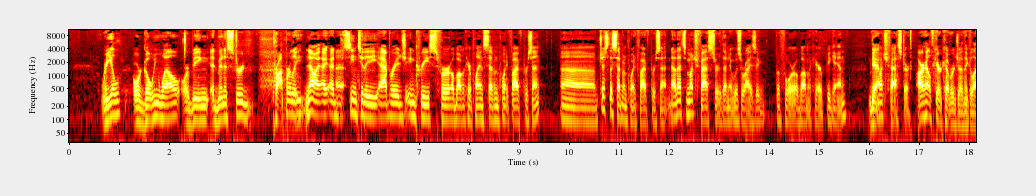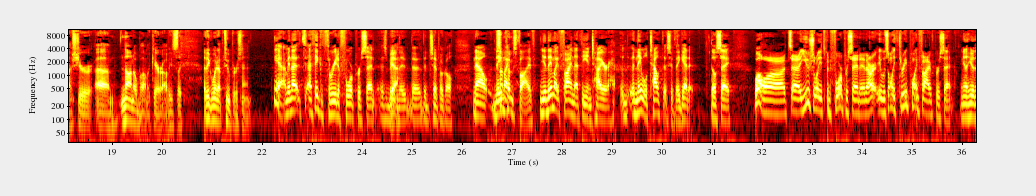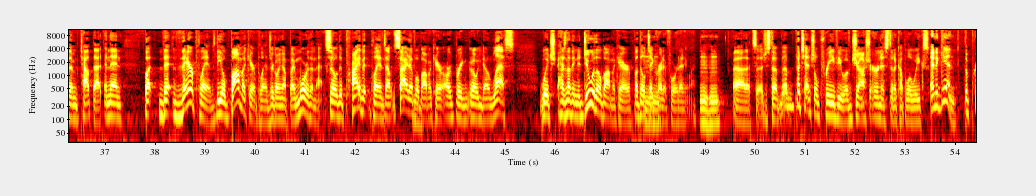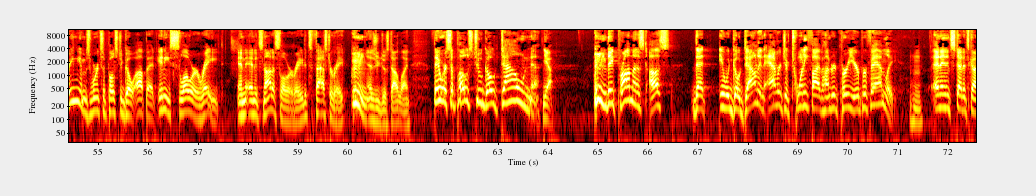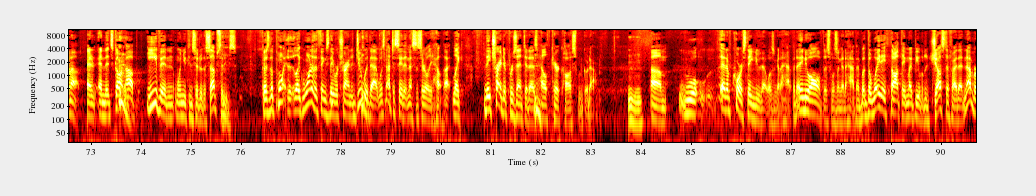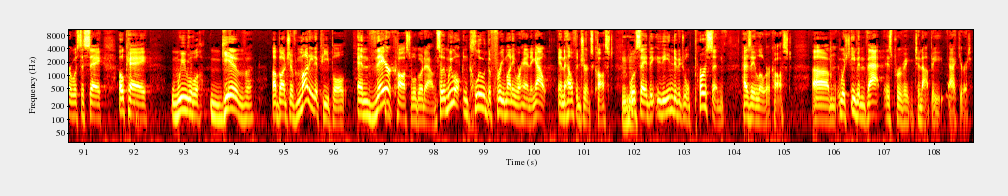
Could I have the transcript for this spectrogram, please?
real or going well or being administered properly? no, I, I, I'd Uh, seen to the average increase for Obamacare plans, seven point five percent. Uh, just the 7.5%. Now, that's much faster than it was rising before Obamacare began. Yeah. Much faster. Our healthcare coverage, I think, last year, um, non Obamacare, obviously, I think went up 2%. Yeah, I mean, I, I think 3 to 4% has been Yeah. the, the, the typical. Now, they Sometimes might, five. Yeah, they might find that the entire, and they will tout this if they get it. They'll say, well, uh, it's, uh, usually it's been 4%, and our, it was only 3.5%. And you'll hear them tout that. And then, but the, their plans, the Obamacare plans, are going up by more than that. So the private plans outside of Obamacare are bring, going down less, which has nothing to do with Obamacare, but they'll take credit for it anyway. Mm-hmm. Uh, that's uh, just a, a potential preview of Josh Earnest in a couple of weeks. And again, the premiums weren't supposed to go up at any slower rate. And, and it's not a slower rate, it's a faster rate, as you just outlined. They were supposed to go down. Yeah. they promised us that it would go down an average of 2500 per year per family. And instead, it's gone up. and, and it's gone up even when you consider the subsidies. Because the point, like one of the things they were trying to do with that was not to say that necessarily, hel- uh, like they tried to present it as healthcare costs would go down. Um, well, and of course, they knew that wasn't going to happen. They knew all of this wasn't going to happen. But the way they thought they might be able to justify that number was to say, okay, we will give a bunch of money to people and their cost will go down. So we won't include the free money we're handing out in the health insurance cost. We'll say the, the individual person has a lower cost, um, which even that is proving to not be accurate.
